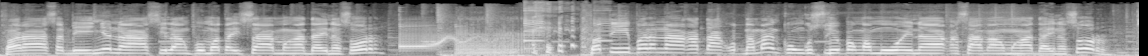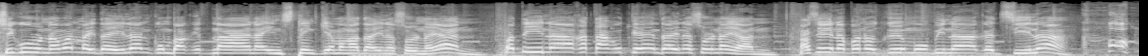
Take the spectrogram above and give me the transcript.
Para sabihin nyo na silang pumatay sa mga dinosaur? Pati parang nakakatakot naman kung gusto nyo pang mamuhay na kasama ang mga dinosaur. Siguro naman may dahilan kung bakit na na-instinct yung mga dinosaur na yan. Pati nakakatakot kaya yung dinosaur na yan. Kasi napanood ko yung movie na Godzilla.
